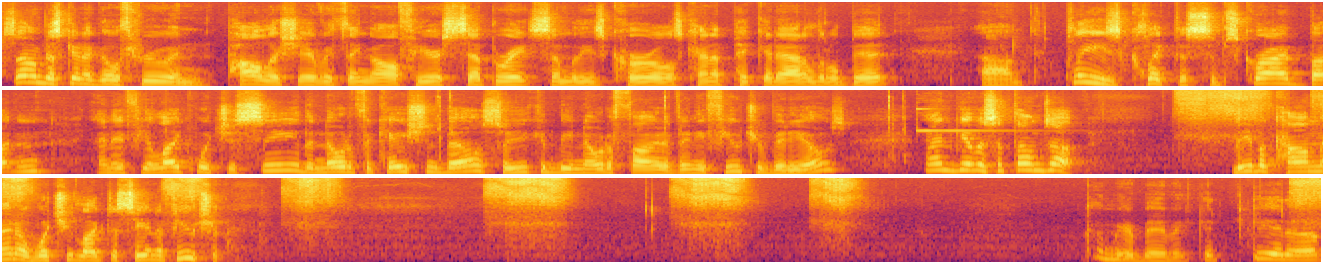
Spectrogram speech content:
So I'm just going to go through and polish everything off here, separate some of these curls, kind of pick it out a little bit. Um, please click the subscribe button and if you like what you see, the notification bell so you can be notified of any future videos and give us a thumbs up. Leave a comment of what you'd like to see in the future. Come here, baby. Get, get up.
